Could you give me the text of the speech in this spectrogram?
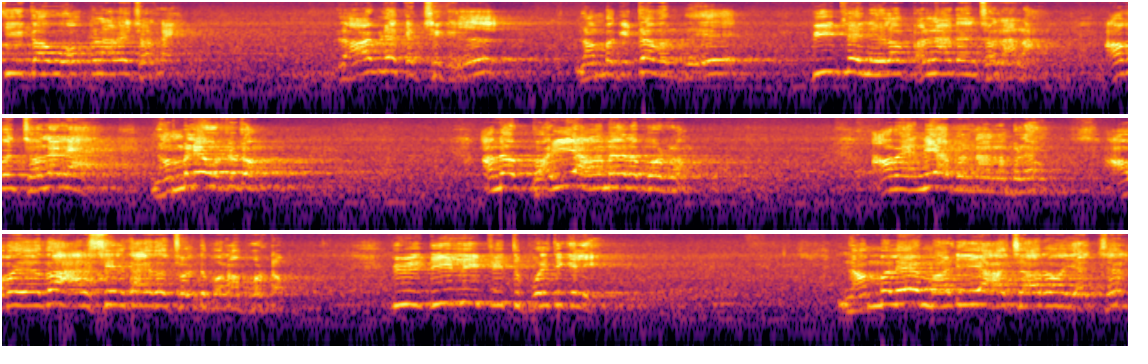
திகாவோ ஓப்பனாகவே சொல்கிறேன் திராவிட கட்சிகள் நம்ம கிட்ட வந்து வீட்டில் நீ இதெல்லாம் பண்ணாதன்னு சொன்னானா? அவன் சொல்லலை. நம்மளே விட்டுட்டோம். அந்த பழிய அவன் மேலே போடுறோம் அவன் என்னையா பண்ணான் நம்மள? அவன் ஏதோ அரசியலுக்காக ஏதோ சொல்லிட்டு போகிறான் போட்டோம். டீல் இட் வித் பொலிட்டிக்கலி நம்மளே மடி ஆச்சாரம் எச்சல்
